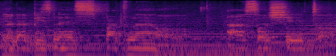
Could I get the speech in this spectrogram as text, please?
The other business partner or associate or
